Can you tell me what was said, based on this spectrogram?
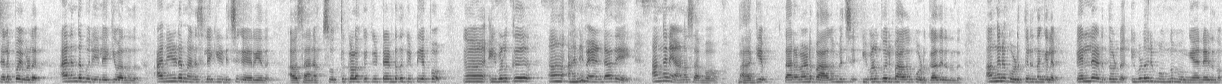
ചിലപ്പോൾ ഇവൾ അനന്തപുരിയിലേക്ക് വന്നത്. അനിയുടെ മനസ്സിലേക്ക് ഇടിച്ചു കയറിയത്. അവസാനം സ്വത്തുക്കളൊക്കെ കിട്ടേണ്ടത് കിട്ടിയപ്പോൾ ഇവൾക്ക് അനി വേണ്ടാതെയായി. അങ്ങനെയാണോ സംഭവം? ഭാഗ്യം തറവാട് ഭാഗം വെച്ച് ഇവൾക്കൊരു ഭാഗം കൊടുക്കാതിരുന്നത്. അങ്ങനെ കൊടുത്തിരുന്നെങ്കിലും എല്ലാം എടുത്തോണ്ട് ഇവളൊരു മുങ്ങു മുങ്ങിയാനായിരുന്നു.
